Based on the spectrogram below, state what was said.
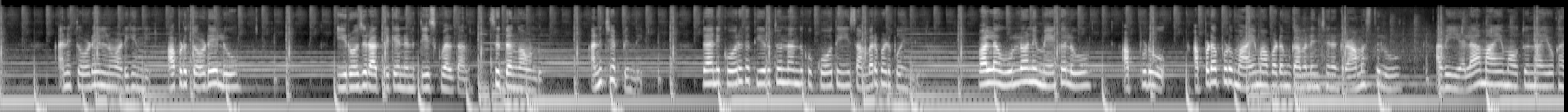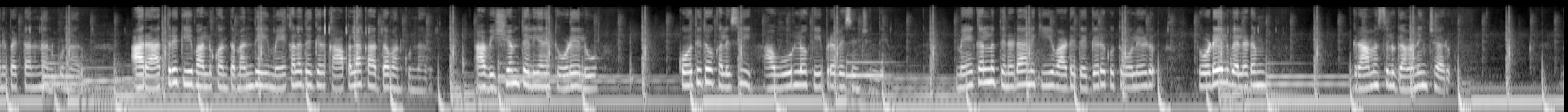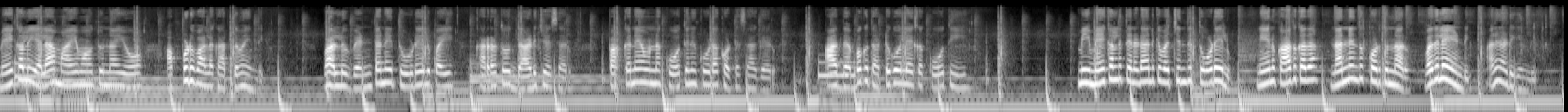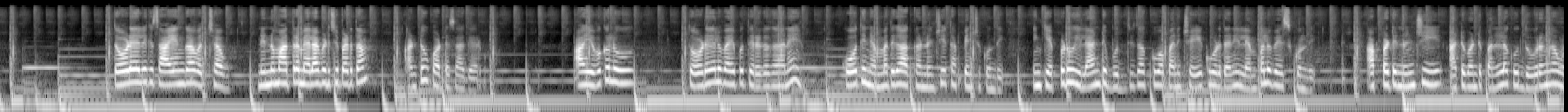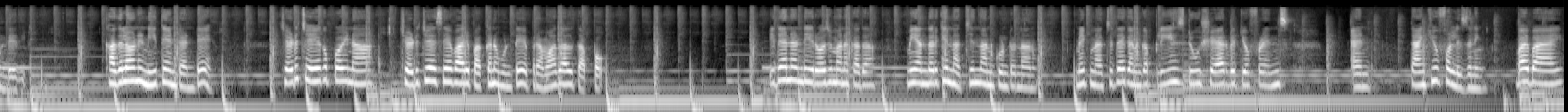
అని తోడేలును అడిగింది. అప్పుడు తోడేలు ఈరోజు రాత్రికే నేను తీసుకువెళ్తాను. సిద్ధంగా ఉండు అని చెప్పింది. దాని కోరిక తీరుతున్నందుకు కోతి సంబరపడిపోయింది. వాళ్ళ ఊళ్ళోని మేకలు అప్పుడు అప్పుడప్పుడు మాయమవ్వడం గమనించిన గ్రామస్తులు అవి ఎలా మాయమవుతున్నాయో కనిపెట్టాలని అనుకున్నారు. ఆ రాత్రికి వాళ్ళు కొంతమంది మేకల దగ్గర కాపలా కాద్దాం అనుకున్నారు. ఆ విషయం తెలియని తోడేలు కోతితో కలిసి ఆ ఊర్లోకి ప్రవేశించింది. మేకలను తినడానికి వాటి దగ్గరకు తోలేడు తోడేలు వెళ్ళడం గ్రామస్తులు గమనించారు. మేకలు ఎలా మాయమవుతున్నాయో అప్పుడు వాళ్ళకు అర్థమైంది. వాళ్ళు వెంటనే తోడేలుపై కర్రతో దాడి చేశారు. పక్కనే ఉన్న కోతిని కూడా కొట్టసాగారు. ఆ దెబ్బకు తట్టుకోలేక కోతి మీ మేకల్ని తినడానికి వచ్చింది తోడేలు. నేను కాదు కదా నన్నెందుకు కొడుతున్నారు? వదిలేయండి అని అడిగింది. తోడేలికి సాయంగా వచ్చావు. నిన్ను మాత్రం ఎలా విడిచిపెడతాం? అంటూ కొట్టసాగారు. ఆ యువకులు తోడేలు వైపు తిరగగానే కోతి నెమ్మదిగా అక్కడి నుంచి తప్పించుకుంది. ఇంకెప్పుడూ ఇలాంటి బుద్ధి తక్కువ పని చేయకూడదని లెంపలు వేసుకుంది. అప్పటి నుంచి అటువంటి పనులకు దూరంగా ఉండేది. కథలోని నీతి ఏంటంటే చెడు చేయకపోయినా చెడు చేసే వారి పక్కన ఉంటే ప్రమాదాలు తప్పవు. ఇదేనండి ఈరోజు మన కథ. మీ అందరికీ నచ్చింది అనుకుంటున్నాను. మీకు నచ్చితే కనుక please do share with your friends and thank you for listening bye bye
